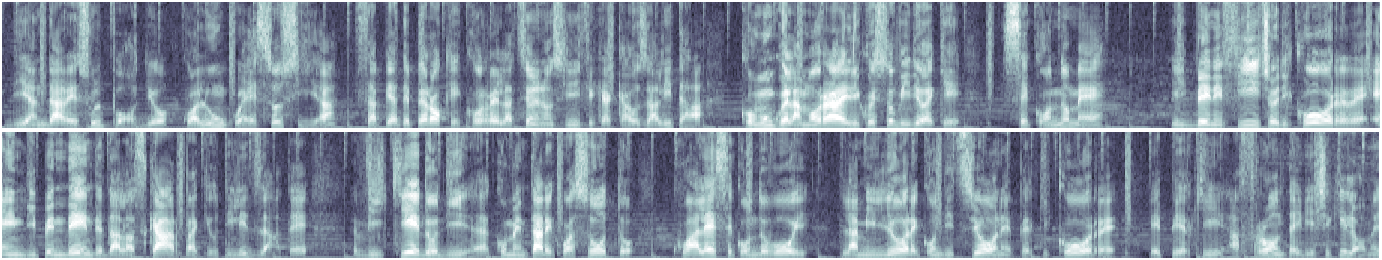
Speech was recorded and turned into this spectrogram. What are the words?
di andare sul podio, qualunque esso sia. Sappiate però che correlazione non significa causalità. Comunque la morale di questo video è che, secondo me, il beneficio di correre è indipendente dalla scarpa che utilizzate, vi chiedo di eh, commentare qua sotto qual è secondo voi la migliore condizione per chi corre e per chi affronta i 10 km.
